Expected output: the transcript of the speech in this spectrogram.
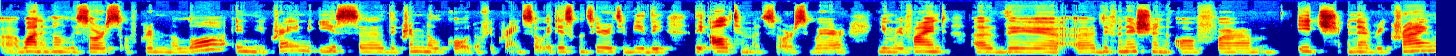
uh, one and only source of criminal law in Ukraine is uh, the Criminal Code of Ukraine. So it is considered to be the the ultimate source where you may find uh, the uh, definition of um, each and every crime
